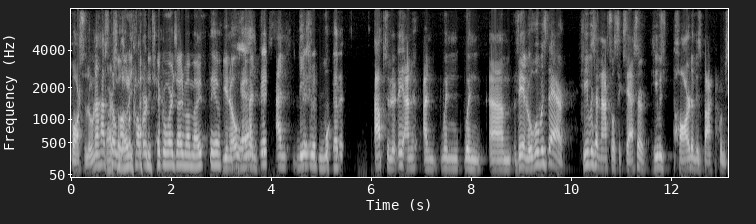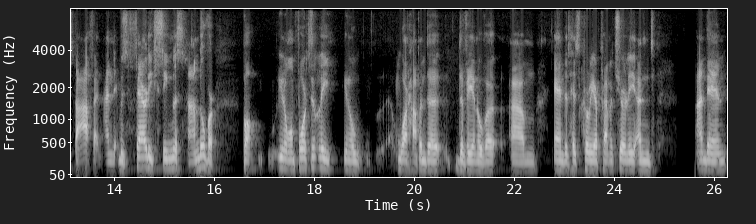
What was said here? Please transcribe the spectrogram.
Barcelona has still not Barcelona. You recovered. took words out of my mouth, Dave. You know, Yeah, and Chris- and Chris the, would w- look at it. absolutely, and and when when um, Vilanova was there, he was a natural successor. He was part of his backroom staff, and and it was fairly seamless handover. But you know, unfortunately, you know what happened to to Vilanova um, ended his career prematurely, and and then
